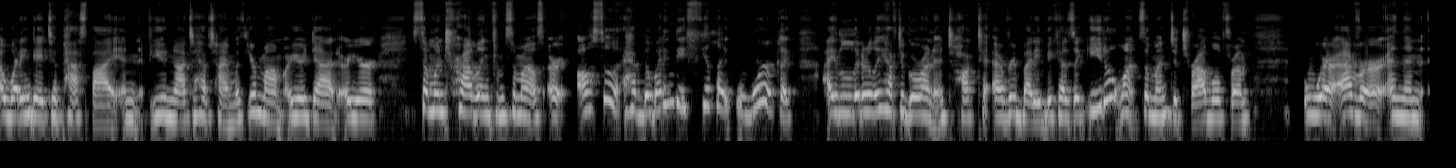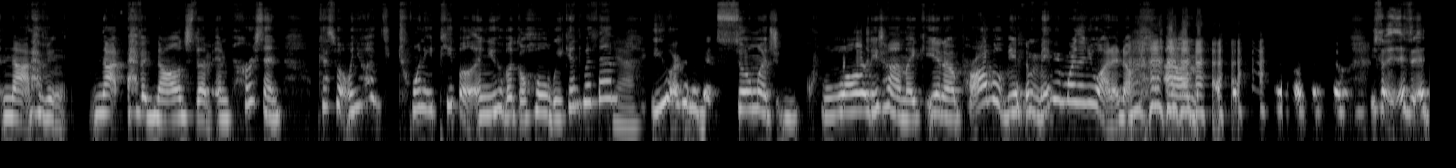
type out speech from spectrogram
a wedding day to pass by and for you not to have time with your mom or your dad or your someone traveling from somewhere else or also have the wedding day feel like work like i literally have to go around and talk to everybody because like you don't want someone to travel from wherever and then not having not have acknowledged them in person guess what? When you have 20 people and you have like a whole weekend with them yeah. you are going to get so much quality time like you know probably maybe more than you want to know. Um, so it, it,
